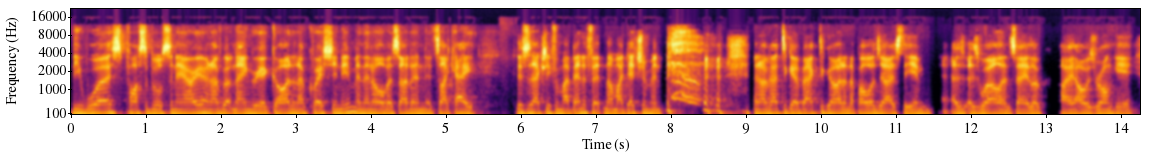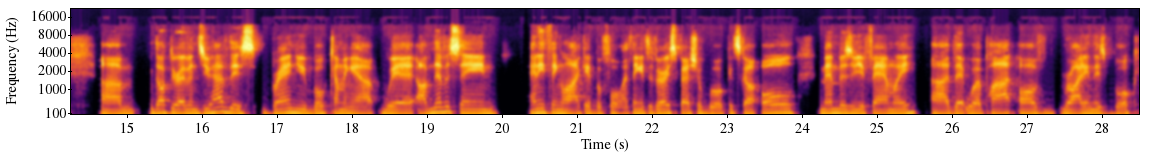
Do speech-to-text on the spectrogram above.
the worst possible scenario and I've gotten angry at God and I've questioned him and then all of a sudden it's like, hey, this is actually for my benefit, not my detriment. and I've had to go back to God and apologize to him as, as well and say, look, I, I was wrong here. Um, Dr. Evans, you have this brand new book coming out where I've never seen anything like it before. I think it's a very special book. It's got all members of your family uh, that were part of writing this book.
